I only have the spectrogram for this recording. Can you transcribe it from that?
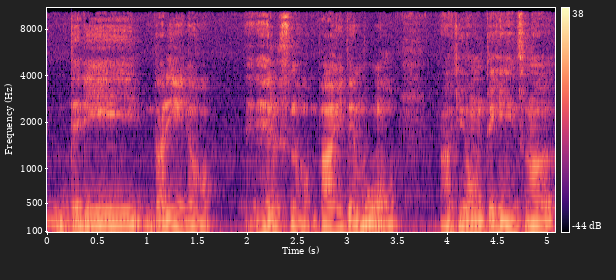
デリバリーのヘルスの場合でも、まあ、基本的にその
